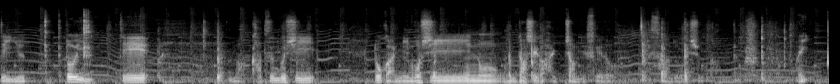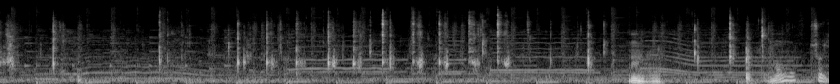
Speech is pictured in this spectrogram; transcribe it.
て言っといて、まあ、かつ節とか煮干しの出汁が入っちゃうんですけど、さあどうでしょうか。はい。うん、うん。もうちょい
